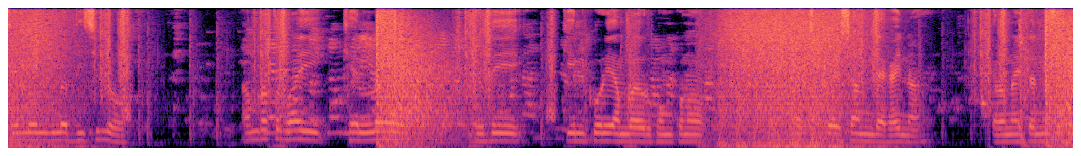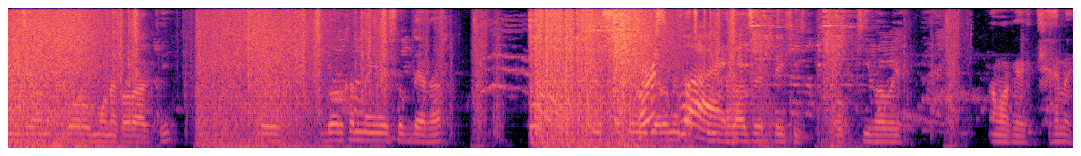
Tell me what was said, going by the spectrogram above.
যে লোনগুলো দিছিল আমরা তো ভাই খেললেও যদি কিল করি আমরা ওরকম কোনো এক্সপ্রেশন দেখাই না। কারণ এটা নিজেকে নিজে অনেক বড় মনে করা আর কি। তো দরকার নেই এসব দেখার। কারণে খেলা যে দেখি ও কীভাবে আমাকে খেলে।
